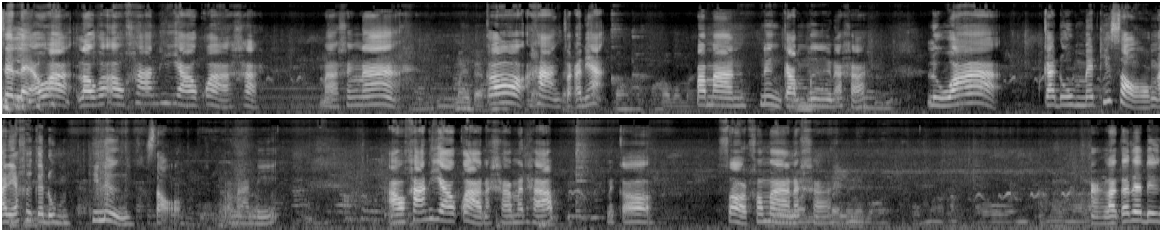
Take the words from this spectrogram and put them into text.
เสร็จแล้วอะ เราก็เอาข้างที่ยาวกว่าค่ะ มาข้างหน้าไม่แต่ก็ห่างจากอันเนี้ยต้องเอาประมาณประมาณ 1กำมือนะคะ หรือว่ากระดุมเม็ดที่ 2 อันนี้คือกระดุมที่ 1 2 ประมาณนี้ เอาข้างที่ยาวกว่านะคะมาทับ แล้วก็สอดเข้ามานะคะอะเราก็จะดึง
